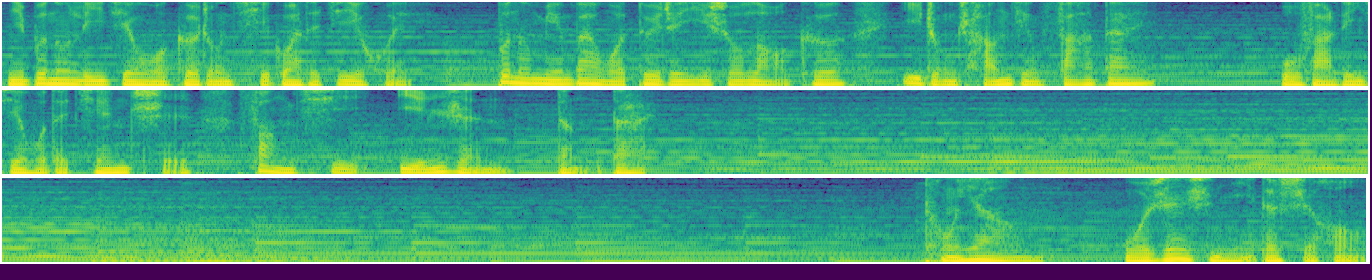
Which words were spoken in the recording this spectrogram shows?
你不能理解我各种奇怪的忌讳，不能明白我对着一首老歌、一种场景发呆，无法理解我的坚持、放弃、隐忍、等待。同样，我认识你的时候，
